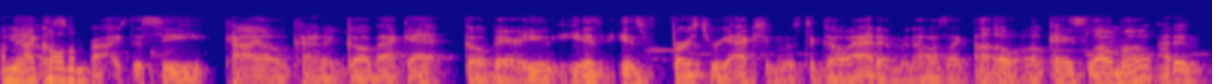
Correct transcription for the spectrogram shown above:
I mean, yeah, I, I called him surprised to see Kyle kind of go back at Gobert. He, his his first reaction was to go at him, and I was like, "Oh, okay, slow mo." I didn't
